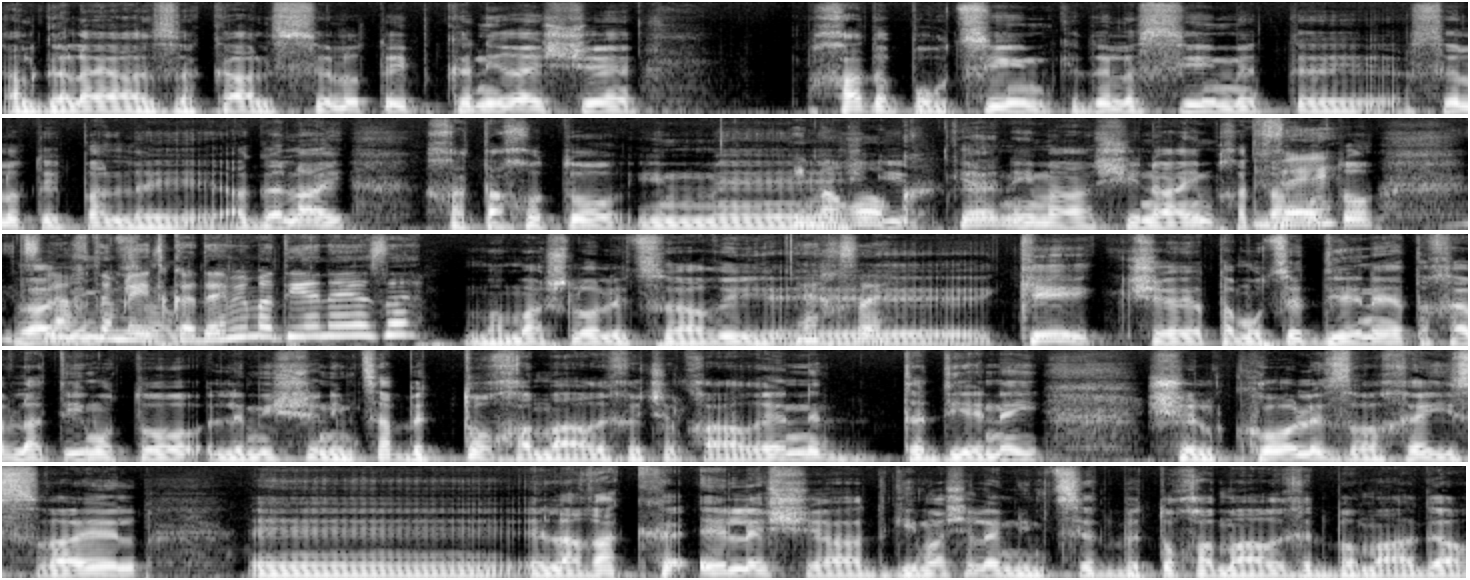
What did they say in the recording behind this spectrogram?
על גלאי האזעקה, על סלוטייפ. כנראה שאחד הפורצים, כדי לשים את אה, הסלוטייפ על אה, הגלאי, חתך אותו עם... אה, עם הרוק. כן, עם השיניים, חתך אותו. ואז והצלחתם להתקדם עם ה-DNA הזה? ממש לא, לצערי. איך זה? אה, כי כשאתה מוצא DNA, אתה חייב להתאים אותו למי שנמצא בתוך המערכת שלך. הרי אין את ה-DNA של כל אזרחי ישראל, אה, אלא רק כאלה שהדגימה שלהם נמצאת בתוך המערכת במאגר.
